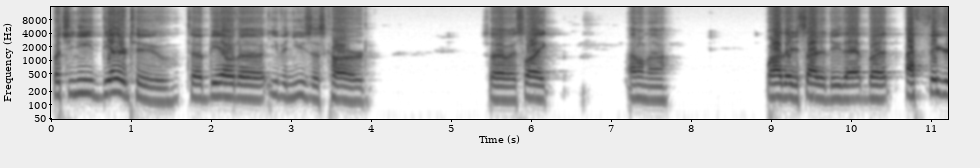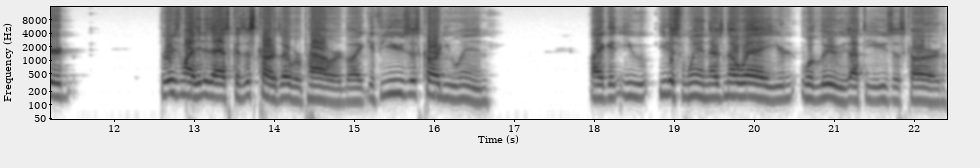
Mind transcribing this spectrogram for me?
but you need the other two to be able to even use this card. So it's like I don't know why they decided to do that, but I figured the reason why I did that is because this card is overpowered. Like, if you use this card, you win. Like, you you just win. There's no way you will lose after you use this card.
